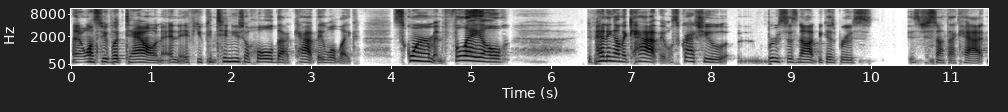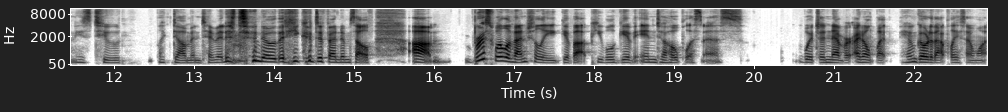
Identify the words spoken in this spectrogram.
and it wants to be put down and if you continue to hold that cat they will like squirm and flail. Depending on the cat they will scratch you. Bruce does not because bruce is just not that cat And he's too like dumb and timid to know that he could defend himself. Um bruce will eventually give up. He will give in to hopelessness which i never i don't let him go to that place i want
